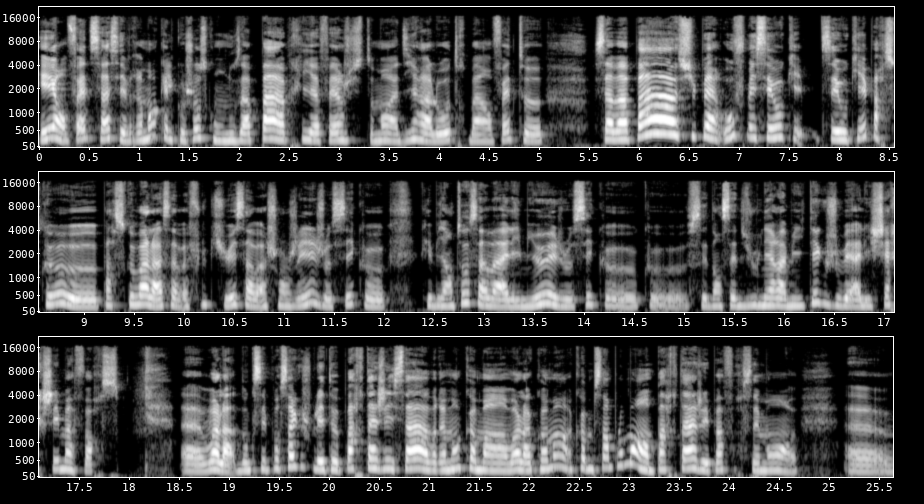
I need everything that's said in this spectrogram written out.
Et en fait, ça, c'est vraiment quelque chose qu'on nous a pas appris à faire, justement, à dire à l'autre, bah en fait ça va pas super ouf, mais c'est ok. C'est ok parce que, euh, parce que voilà, ça va fluctuer, ça va changer. Je sais que, que bientôt ça va aller mieux et je sais que, que c'est dans cette vulnérabilité que je vais aller chercher ma force. Euh, voilà, donc c'est pour ça que je voulais te partager ça vraiment comme un, voilà, comme un, comme simplement un partage et pas forcément euh,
